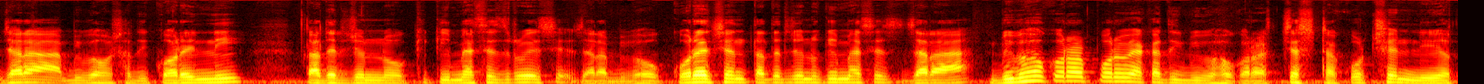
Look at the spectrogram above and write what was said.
যারা বিবাহ শাদী করেননি তাদের জন্য কি কি মেসেজ রয়েছে? যারা বিবাহ করেছেন, তাদের জন্য কি মেসেজ যারা বিবাহ করার পরেও একাধিক বিবাহ করার চেষ্টা করছেন, নিয়ত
